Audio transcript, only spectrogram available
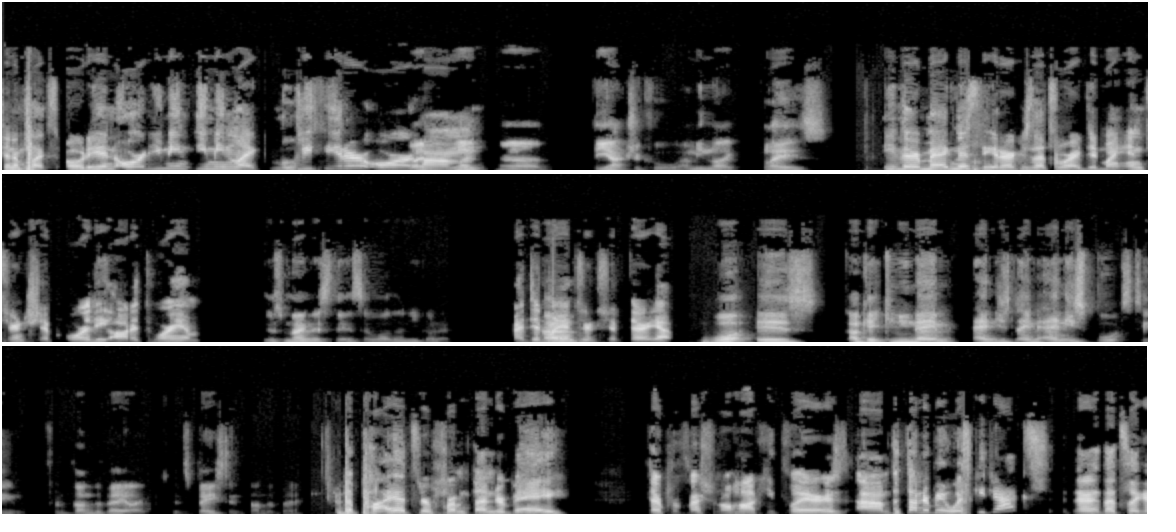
Cineplex Odeon, or do you mean you mean like movie theater, or Like, um, like uh, theatrical. I mean, like plays. either Magna Theater because that's where I did my internship, or the auditorium. It was Magnus Theatre. Well done, you got it. I did my Um, internship there. Yep. What is okay? Can you name and just name any sports team from Thunder Bay, like that's based in Thunder Bay? The Piats are from Thunder Bay. They're professional hockey players. Um, the Thunder Bay Whiskey Jacks. That's like a,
